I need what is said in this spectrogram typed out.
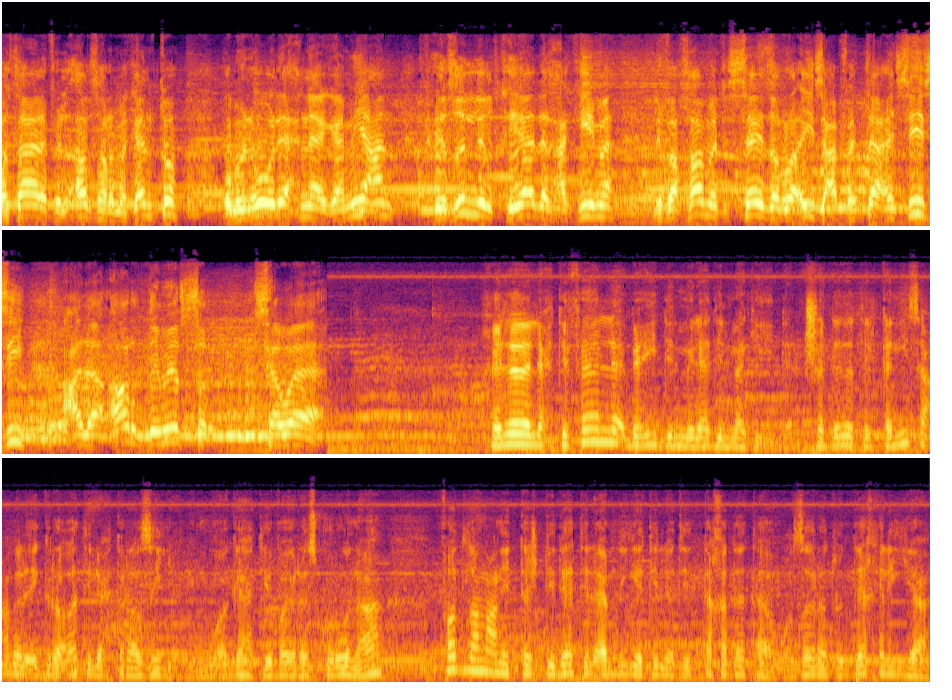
وتعرف الأزهر مكانته وبنقول إحنا جميعا في ظل القيادة الحكيمة لفخامة السيد الرئيس عبد الفتاح السيسي على أرض مصر سواء خلال الاحتفال بعيد الميلاد المجيد شددت الكنيسة على الإجراءات الاحترازية لمواجهة فيروس كورونا فضلا عن التجديدات الأمنية التي اتخذتها وزارة الداخلية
